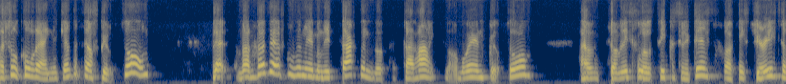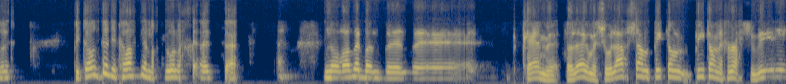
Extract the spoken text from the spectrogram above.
משהו קורה, אני כן רוצה פרסום, ואחרי זה איפה זה נמצא כזאת, קרה, אומרים פרסום, אז צריך להוציא תקליטים, צריך להוציא שירים, צריך... פתאום זה נכנס למסלול אחר קצת, נורא מבלבל. ו... כן, אתה יודע, משולב שם, פתאום, פתאום נכנס שביל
